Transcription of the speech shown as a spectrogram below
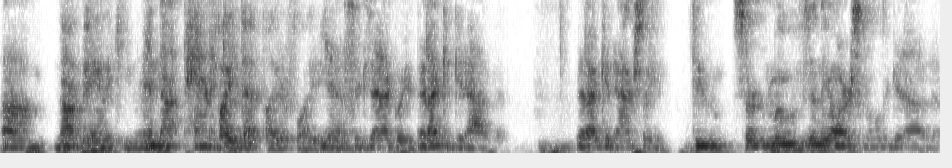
um, Not and, panicking, right? and not panic. fight that fight or flight. Yes, exactly. That I could get out of it. That I could actually do certain moves in the arsenal to get out of it.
